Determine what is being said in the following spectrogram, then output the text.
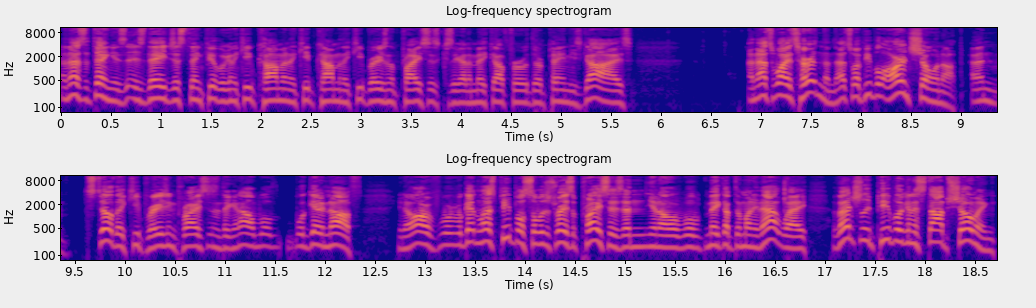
And that's the thing is, is they just think people are going to keep coming and keep coming. They keep raising the prices because they got to make up for what they're paying these guys, and that's why it's hurting them. That's why people aren't showing up, and still they keep raising prices and thinking, oh, we'll we'll get enough. You know, or we're, we're getting less people, so we'll just raise the prices, and you know we'll make up the money that way. Eventually, people are going to stop showing,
